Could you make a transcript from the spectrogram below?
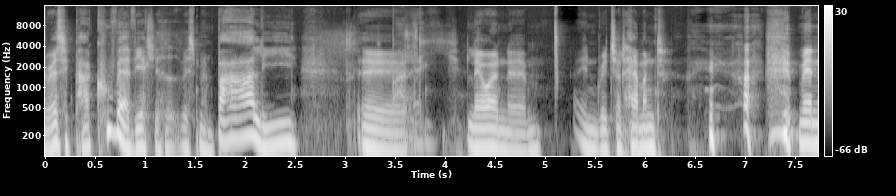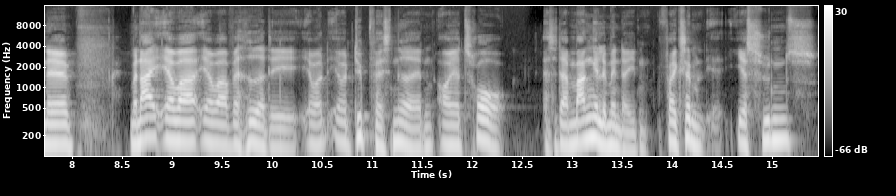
Jurassic Park kunne være virkelighed, hvis man bare lige, øh, bare lige. laver en, øh, en Richard Hammond men, øh, men nej, jeg var, jeg var, hvad hedder det, jeg var, jeg var dybt fascineret af den, og jeg tror, altså der er mange elementer i den. For eksempel, jeg synes,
